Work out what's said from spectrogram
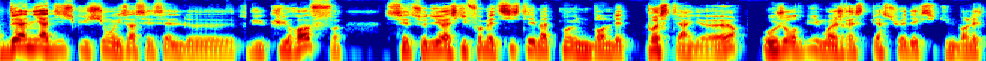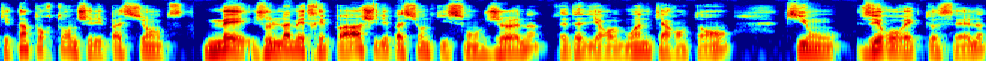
dernière discussion, et ça c'est celle de, du CUROF, c'est de se dire est-ce qu'il faut mettre systématiquement une bandelette postérieure? Aujourd'hui, moi, je reste persuadé que c'est une bandelette qui est importante chez les patientes, mais je ne la mettrai pas chez les patientes qui sont jeunes, c'est-à-dire moins de 40 ans, qui ont zéro rectocèle,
